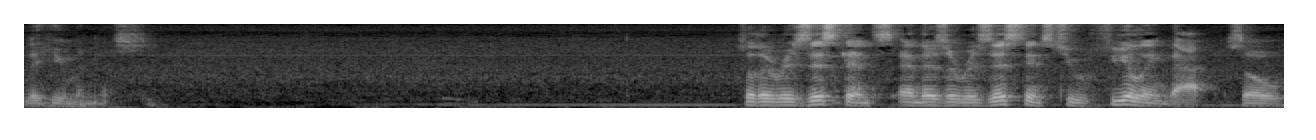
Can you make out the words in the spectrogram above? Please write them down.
the humanness. So the resistance, and there's a resistance to feeling that. So,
